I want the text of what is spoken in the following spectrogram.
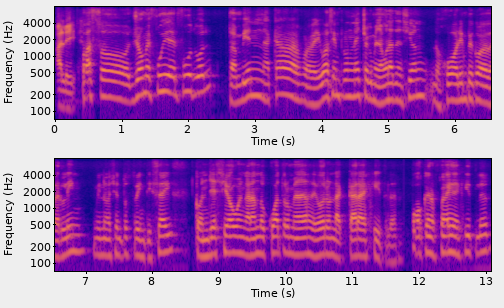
Ale. Paso, yo me fui del fútbol. También acá igual siempre un hecho que me llamó la atención, los Juegos Olímpicos de Berlín 1936, con Jesse Owen ganando cuatro medallas de oro en la cara de Hitler. Poker face de Hitler,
